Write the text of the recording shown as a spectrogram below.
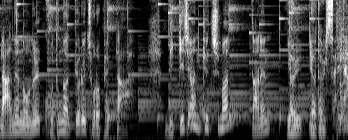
나는 오늘 고등학교를 졸업했다. 믿기지 않겠지만 나는 18살이다.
